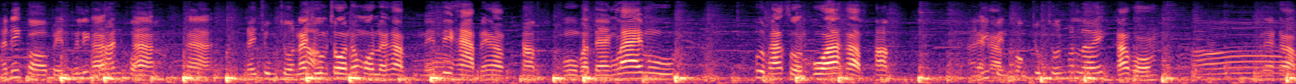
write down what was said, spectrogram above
อันนี้ก็เป็นผลิตภัณฑ์ของอ่าอ่าในชุมชนในชุมชนทั้งหมดเลยครับในที่หาบเนะครับ ครับหมู่ปะแตงไร่หมู่พืชผักสวนครัวครับ ครับ อันนี้นะครับ เป็นของชุมชนหมันเลยครับผม อ๋อเนี่ยครับ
